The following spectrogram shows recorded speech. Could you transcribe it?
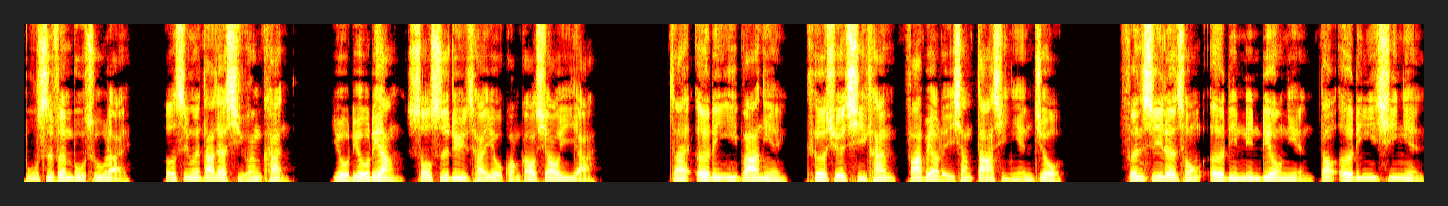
不是分不出来，而是因为大家喜欢看，有流量，收视率才有广告效益啊。在二零一八年，科学期刊发表了一项大型研究，分析了从二零零六年到二零一七年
